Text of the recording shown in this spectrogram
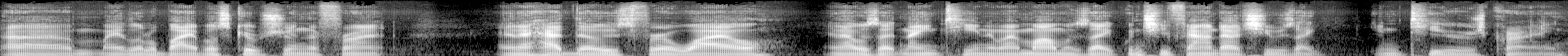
uh, my little Bible scripture in the front, and I had those for a while, and I was at 19, and my mom was like, when she found out, she was like in tears, crying,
